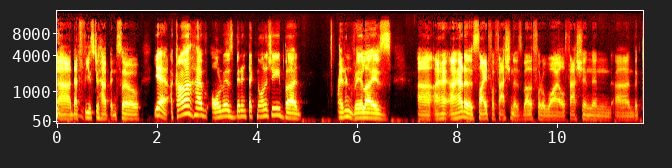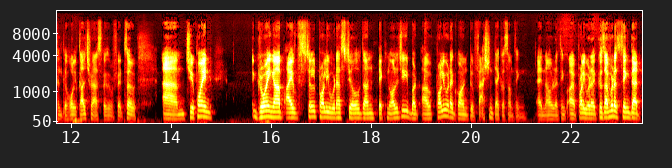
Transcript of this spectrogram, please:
Uh, that used to happen. So yeah, I kind of have always been in technology, but I didn't realize uh, I, I had a side for fashion as well for a while, fashion and uh, the the whole culture aspect of it. So um, to your point, growing up, I still probably would have still done technology, but I probably would have gone to fashion tech or something. And now I think I probably would have, because I would have think that,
